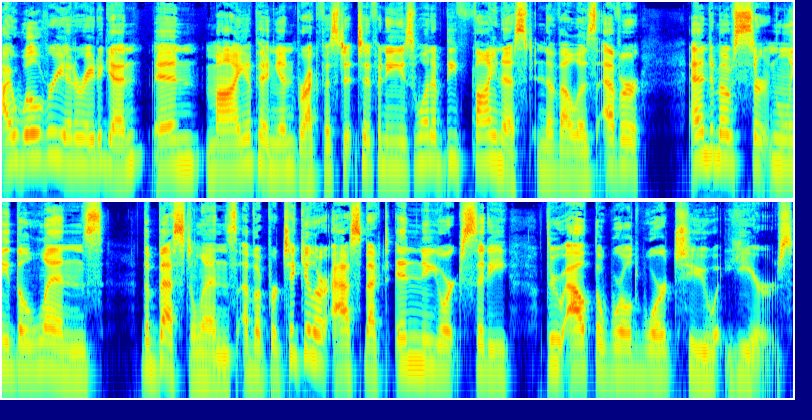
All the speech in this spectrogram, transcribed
I will reiterate again, in my opinion, Breakfast at Tiffany's, one of the finest novellas ever, and most certainly the lens, the best lens of a particular aspect in New York City throughout the World War II years.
